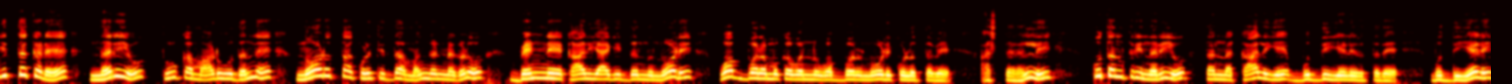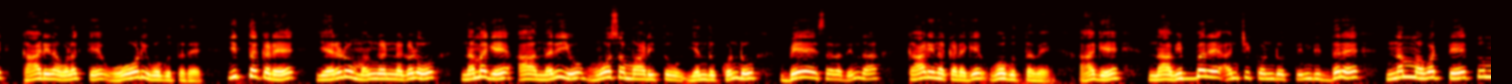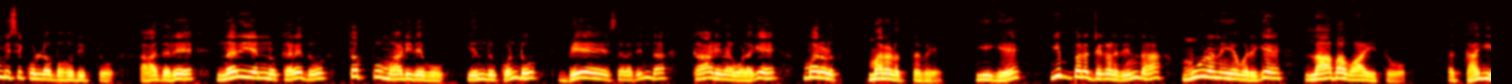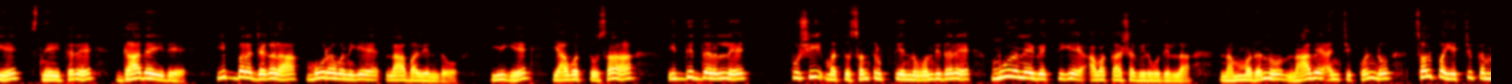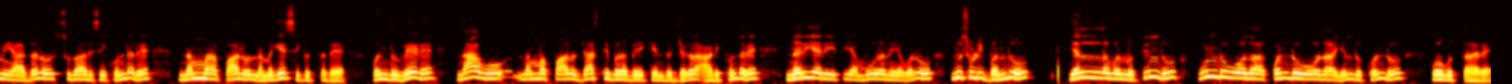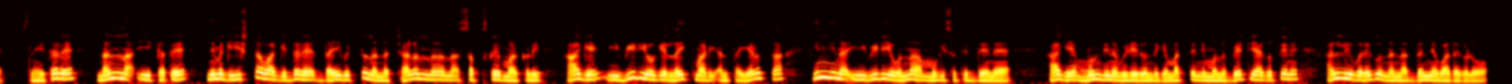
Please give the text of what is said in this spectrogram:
ಇತ್ತ ಕಡೆ ನರಿಯು ತೂಕ ಮಾಡುವುದನ್ನೇ ನೋಡುತ್ತಾ ಕುಳಿತಿದ್ದ ಮಂಗಣ್ಣಗಳು ಬೆಣ್ಣೆ ಖಾಲಿಯಾಗಿದ್ದನ್ನು ನೋಡಿ ಒಬ್ಬರ ಮುಖವನ್ನು ಒಬ್ಬರು ನೋಡಿಕೊಳ್ಳುತ್ತವೆ. ಅಷ್ಟರಲ್ಲಿ ಕುತಂತ್ರಿ ನರಿಯು ತನ್ನ ಕಾಲಿಗೆ ಬುದ್ಧಿ ಹೇಳಿರುತ್ತದೆ. ಬುದ್ಧಿ ಹೇಳಿ ಕಾಡಿನ ಒಳಕ್ಕೆ ಓಡಿ ಹೋಗುತ್ತದೆ. ಇತ್ತ ಕಡೆ ಎರಡು ಮಂಗಣ್ಣಗಳು ನಮಗೆ ಆ ನರಿಯು ಮೋಸ ಮಾಡಿತು ಎಂದುಕೊಂಡು ಬೇಸರದಿಂದ ಕಾಡಿನ ಕಡೆಗೆ ಹೋಗುತ್ತವೆ. ಹಾಗೆ ನಾವಿಬ್ಬರೇ ಹಂಚಿಕೊಂಡು ತಿಂದಿದ್ದರೆ ನಮ್ಮ ಹೊಟ್ಟೆ ತುಂಬಿಸಿಕೊಳ್ಳಬಹುದಿತ್ತು. ಆದರೆ ನರಿಯನ್ನು ಕರೆದು ತಪ್ಪು ಮಾಡಿದೆವು ಎಂದುಕೊಂಡು ಬೇಸರದಿಂದ ಕಾಡಿನ ಒಳಗೆ ಮರಳು ಮರಳುತ್ತವೆ. ಹೀಗೆ ಇಬ್ಬರ ಜಗಳದಿಂದ ಮೂರನೆಯವರಿಗೆ ಲಾಭವಾಯಿತು. ಅದಕ್ಕಾಗಿಯೇ, ಸ್ನೇಹಿತರೆ, ಗಾದೆ ಇದೆ. ಇಬ್ಬರ ಜಗಳ ಮೂರವನಿಗೆ ಲಾಭವೆಂದು. ಹೀಗೆ ಯಾವತ್ತೂ ಸಹ ಇದ್ದಿದ್ದರಲ್ಲೇ ಖುಷಿ ಮತ್ತು ಸಂತೃಪ್ತಿಯನ್ನು ಹೊಂದಿದರೆ ಮೂರನೇ ವ್ಯಕ್ತಿಗೆ ಅವಕಾಶವಿರುವುದಿಲ್ಲ. ನಮ್ಮದನ್ನು ನಾವೇ ಹಂಚಿಕೊಂಡು ಸ್ವಲ್ಪ ಹೆಚ್ಚು ಕಮ್ಮಿಯಾದರೂ ಸುಧಾರಿಸಿಕೊಂಡರೆ ನಮ್ಮ ಪಾಲು ನಮಗೇ ಸಿಗುತ್ತದೆ. ಒಂದು ವೇಳೆ ನಾವು ನಮ್ಮ ಪಾಲು ಜಾಸ್ತಿ ಬರಬೇಕೆಂದು ಜಗಳ ಆಡಿಕೊಂಡರೆ ನರಿಯ ರೀತಿಯ ಮೂರನೆಯವರು ನುಸುಳಿ ಬಂದು ಎಲ್ಲವನ್ನು ತಿಂದು ಉಂಡು ಹೋದ ಕೊಂಡು ಹೋದ ಎಂದುಕೊಂಡು ಹೋಗುತ್ತಾರೆ. ಸ್ನೇಹಿತರೆ, ನನ್ನ ಈ ಕತೆ ನಿಮಗೆ ಇಷ್ಟವಾಗಿದ್ದರೆ ದಯವಿಟ್ಟು ನನ್ನ ಚಾನಲನ್ನು ಸಬ್ಸ್ಕ್ರೈಬ್ ಮಾಡ್ಕೊಳ್ಳಿ. ಹಾಗೆ ಈ ವಿಡಿಯೋಗೆ ಲೈಕ್ ಮಾಡಿ ಅಂತ ಹೇಳುತ್ತಾ ಇಂದಿನ ಈ ವಿಡಿಯೋವನ್ನು ಮುಗಿಸುತ್ತಿದ್ದೇನೆ. ಹಾಗೆ ಮುಂದಿನ ವಿಡಿಯೋದೊಂದಿಗೆ ಮತ್ತೆ ನಿಮ್ಮನ್ನು ಭೇಟಿಯಾಗುತ್ತೇನೆ. ಅಲ್ಲಿವರೆಗೂ ನನ್ನ ಧನ್ಯವಾದಗಳು.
